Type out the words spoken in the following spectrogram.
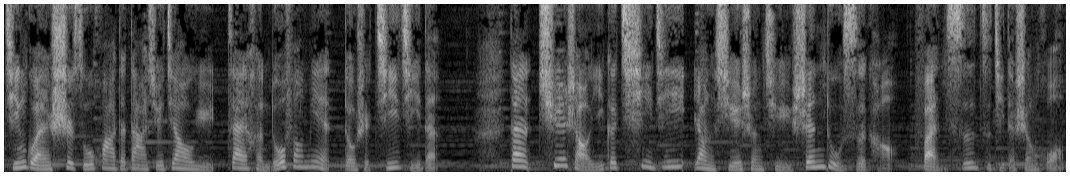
尽管世俗化的大学教育在很多方面都是积极的，但缺少一个契机，让学生去深度思考、反思自己的生活。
